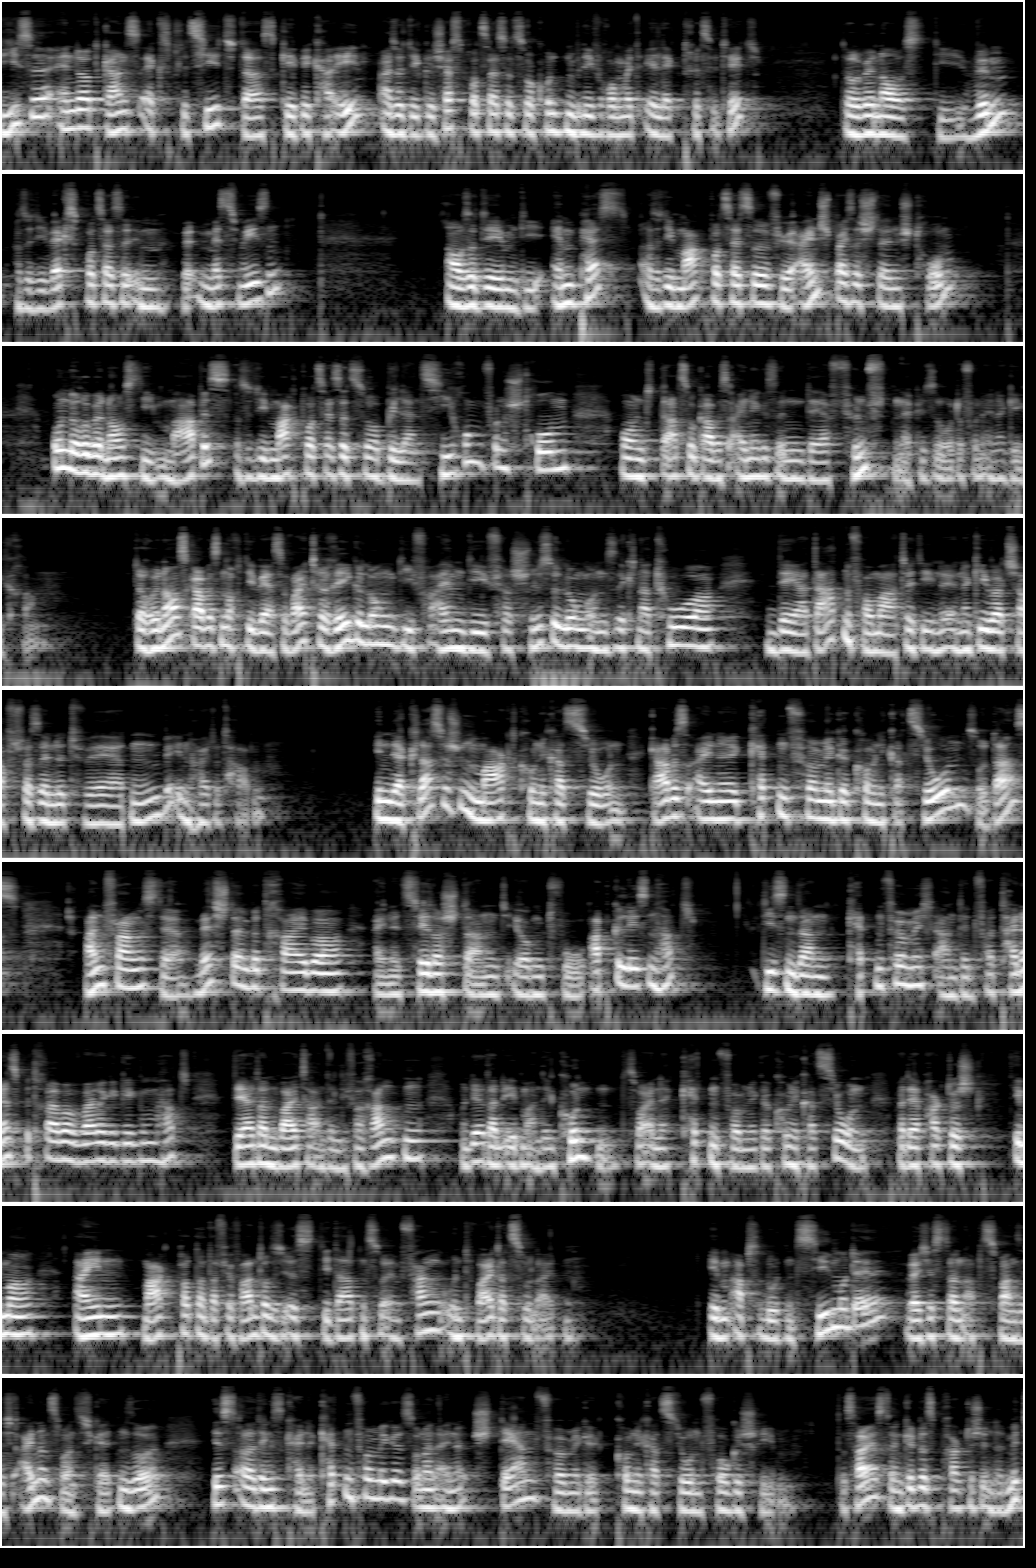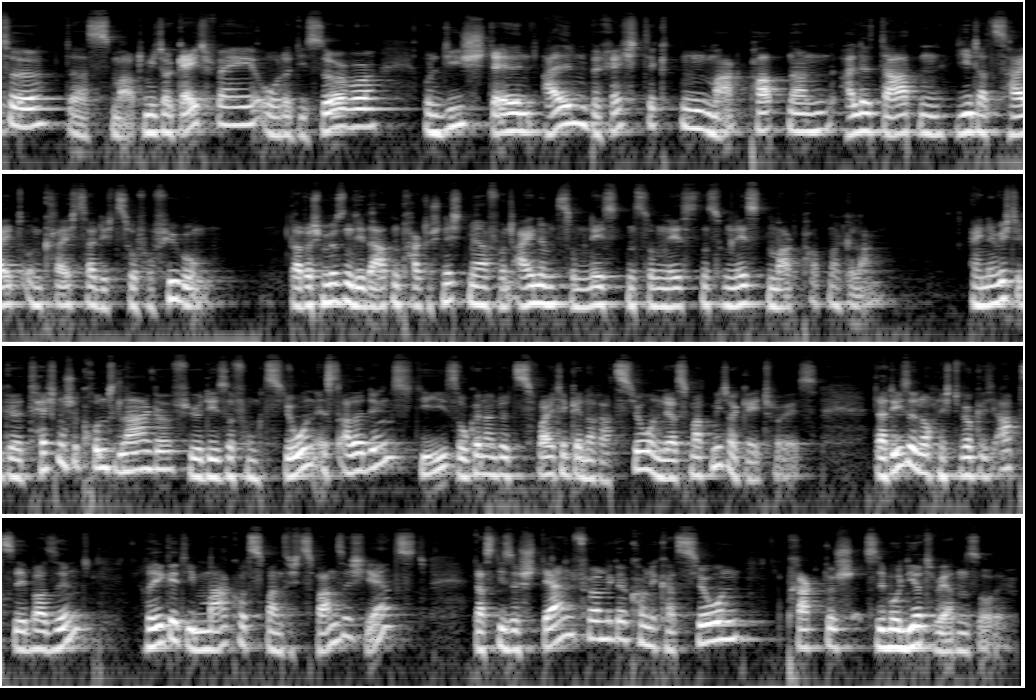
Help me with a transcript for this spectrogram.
Diese ändert ganz explizit das GBKE, also die Geschäftsprozesse zur Kundenbelieferung mit Elektrizität. Darüber hinaus die WIM, also die Wechselprozesse im Messwesen. Außerdem die MPES, also die Marktprozesse für Einspeisestellenstrom. Und darüber hinaus die MABIS, also die Marktprozesse zur Bilanzierung von Strom. Und dazu gab es einiges in der fünften Episode von Energiekram. Darüber hinaus gab es noch diverse weitere Regelungen, die vor allem die Verschlüsselung und Signatur der Datenformate, die in der Energiewirtschaft versendet werden, beinhaltet haben. In der klassischen Marktkommunikation gab es eine kettenförmige Kommunikation, sodass anfangs der Messstellenbetreiber einen Zählerstand irgendwo abgelesen hat diesen dann kettenförmig an den Verteilnetzbetreiber weitergegeben hat, der dann weiter an den Lieferanten und der dann eben an den Kunden. Das war eine kettenförmige Kommunikation, bei der praktisch immer ein Marktpartner dafür verantwortlich ist, die Daten zu empfangen und weiterzuleiten. Im absoluten Zielmodell, welches dann ab 2021 gelten soll, ist allerdings keine kettenförmige, sondern eine sternförmige Kommunikation vorgeschrieben. Das heißt, dann gibt es praktisch in der Mitte das Smart Meter Gateway oder die Server und die stellen allen berechtigten Marktpartnern alle Daten jederzeit und gleichzeitig zur Verfügung. Dadurch müssen die Daten praktisch nicht mehr von einem zum nächsten, zum nächsten, zum nächsten Marktpartner gelangen. Eine wichtige technische Grundlage für diese Funktion ist allerdings die sogenannte zweite Generation der Smart Meter Gateways. Da diese noch nicht wirklich absehbar sind, regelt die Marco 2020 jetzt, dass diese sternförmige Kommunikation praktisch simuliert werden soll.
